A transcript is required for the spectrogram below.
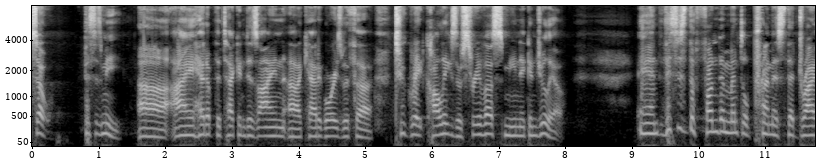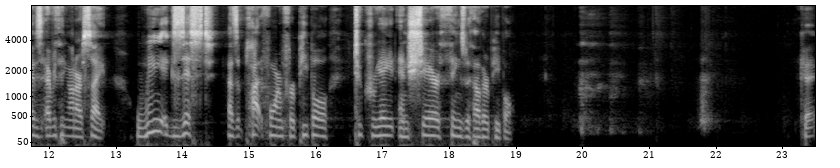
So, this is me. Uh, I head up the tech and design uh, categories with uh, two great colleagues. There's three of us, me, Nick, and Julio. And this is the fundamental premise that drives everything on our site. We exist as a platform for people to create and share things with other people. Okay.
